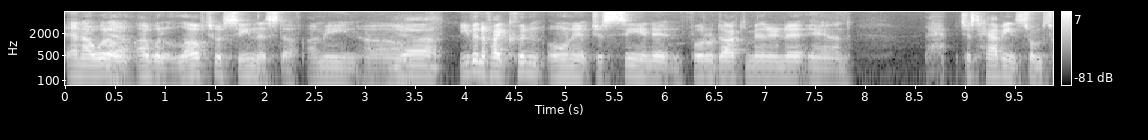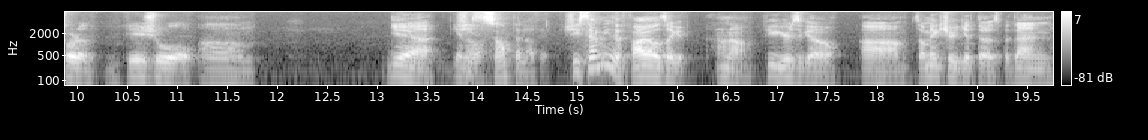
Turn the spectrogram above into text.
And I would have, Yeah. I would have loved to have seen this stuff. I mean, um, yeah. even if I couldn't own it, just seeing it and photo documenting it and just having some sort of visual, um, Yeah. you know, something of it. She sent me the files like I don't know a few years ago. Um, so I'll make sure you get those. But then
